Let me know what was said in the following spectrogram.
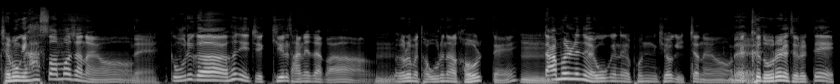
제목이 Hot Summer잖아요. 네. 그러니까 우리가 흔히 이제 길을 다니다가 음. 여름에 더 우리나라 더울 때 음. 땀 흘리는 외국인을 본 기억이 있잖아요. 네. 근데 그 노래를 들을 때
